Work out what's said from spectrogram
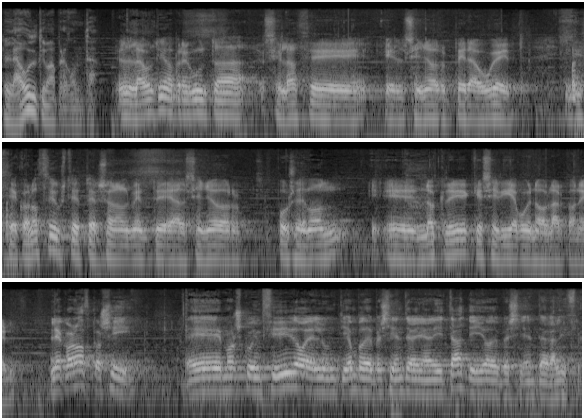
la última pregunta. La última pregunta se la hace el señor Pera Huguet. Dice, ¿conoce usted personalmente al señor Puigdemont? Eh, ¿No cree que sería bueno hablar con él? Le conozco, sí. Eh, hemos coincidido él un tiempo de presidente de la Generalitat y yo de presidente de Galicia.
